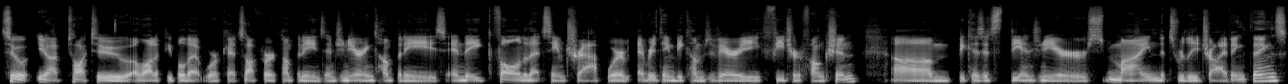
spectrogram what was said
So, you know, I've talked to a lot of people that work at software companies, engineering companies, and they fall into that same trap where everything becomes very feature function um, because it's the engineer's mind that's really driving things.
